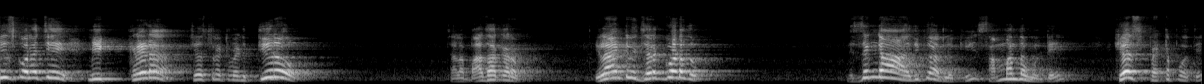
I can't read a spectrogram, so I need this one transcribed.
తీసుకొని వచ్చి మీ క్రీడ చేస్తున్నటువంటి తీరు చాలా బాధాకరం. ఇలాంటివి జరగకూడదు. నిజంగా ఆ అధికారులకి సంబంధం ఉంటే కేసు పెట్టపోతే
